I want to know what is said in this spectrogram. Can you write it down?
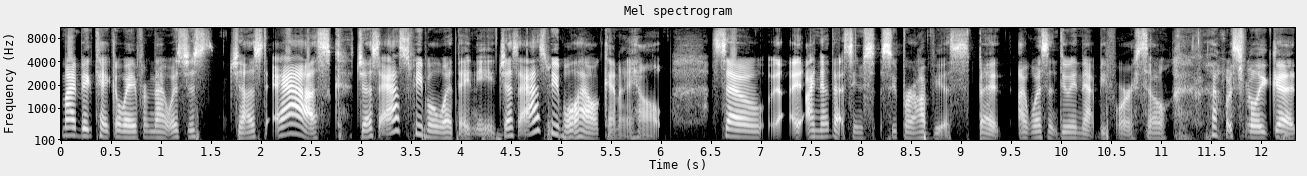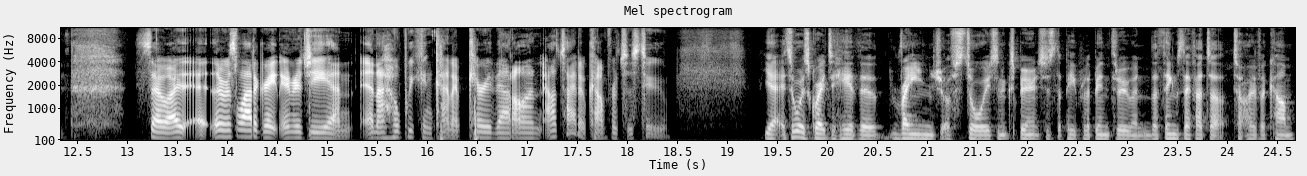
my big takeaway from that was just just ask just ask people what they need just ask people how can i help? So I, I know that seems super obvious but i wasn't doing that before so that was really good so I, there was a lot of great energy and and i hope we can kind of carry that on outside of conferences too yeah, it's always great to hear the range of stories and experiences that people have been through and the things they've had to, to overcome.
